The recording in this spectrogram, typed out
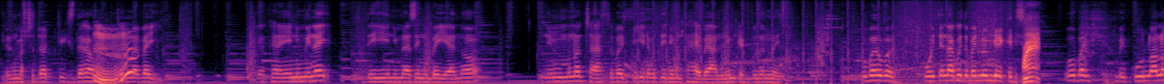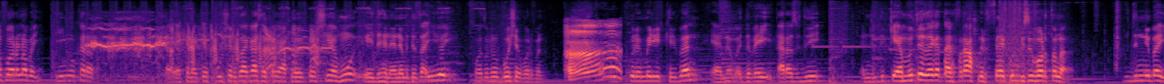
গ্র্যান্ড মাস্টার ট্রিক্স দেখাবো ভাই এখানে এনিমি নাই দেখি এনিমি আসেনি ভাই এনো এনিমি মনে হচ্ছে আসতে ভাই পিকের মধ্যে এনিমি থাকবে আনলিমিটেড বুঝেন নাই। ও ভাই ও ভাই কইতে না কইতে ভাই লুঙ্গি রেখে দিছি। ও ভাই ভাই কুল আলো পরে না ভাই কিংও খারাপ। এখানে একটা পুষের জায়গা আছে ভাই আপনাদের কাছে আমি এই দেখেন এনিমিতে যাই ওই প্রথমে বসে পড়বেন। করে মেরিট খেলবেন এনে মধ্যে ভাই তারা যদি যদি কেমন জায়গা তারপরে আপনার ফেকুন কিছু করতো না। বুঝলেন ভাই?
